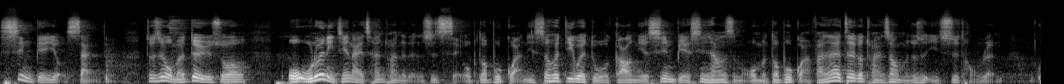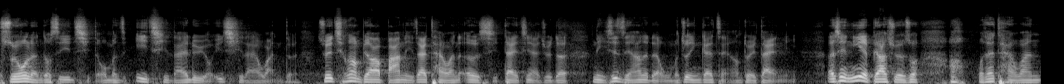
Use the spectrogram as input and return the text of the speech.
性别友善的，就是我们对于说。我无论你今天来参团的人是谁，我们都不管你社会地位多高，你的性别性向是什么，我们都不管。反正在这个团上，我们就是一视同仁，所有人都是一起的，我们一起来旅游，一起来玩的。所以千万不要把你在台湾的恶习带进来，觉得你是怎样的人，我们就应该怎样对待你。而且你也不要觉得说，哦，我在台湾，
